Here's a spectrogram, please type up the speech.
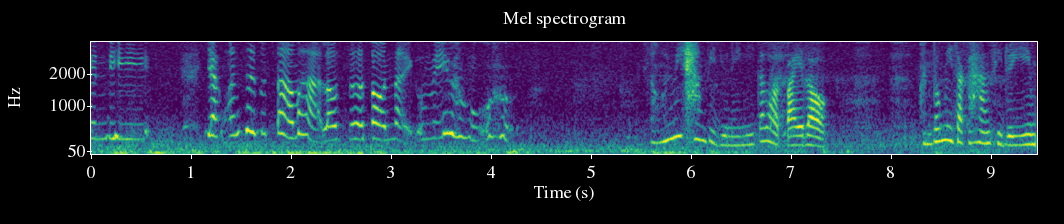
กันดี อยากมันจะมาตามหา เราเจอตอนไหนก็ไม่รู้ เราไม่มีทางติดอยู่ในนี้ตลอดไปหรอก มันต้องมีสักทางสิดรีม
